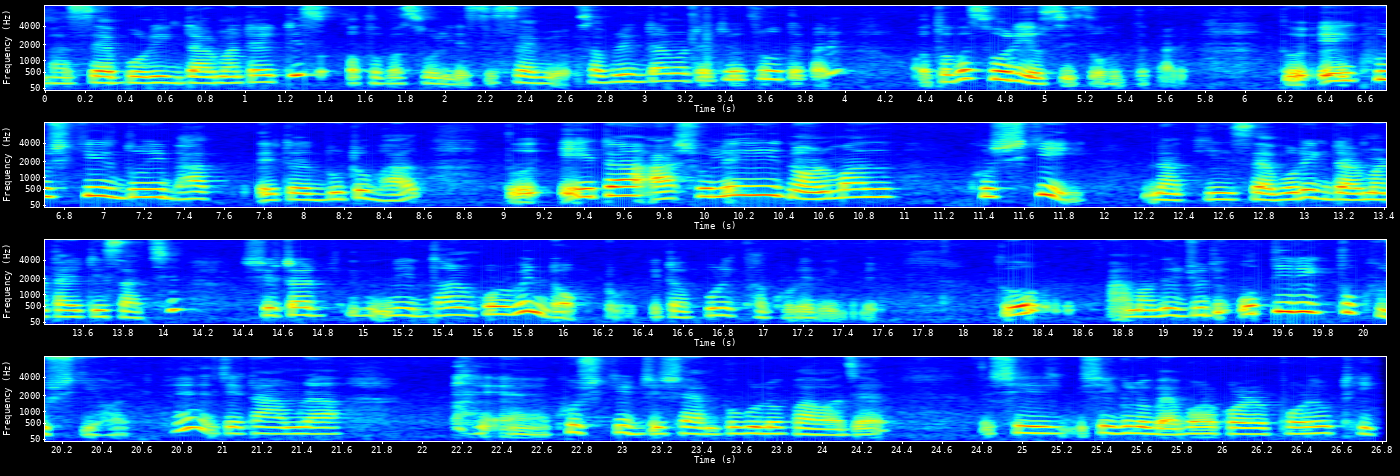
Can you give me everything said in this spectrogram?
বা স্যাবোরিক ডার্মাটাইটিস অথবা সোরিয়াসিস। স্যাবোরিক ডার্মাটাইটিসও হতে পারে অথবা সোরিয়াসিসও হতে পারে। তো এই খুশকির দুই ভাগ, এটা দুটো ভাগ, তো এটা আসলেই নর্মাল খুশকি নাকি স্যাবোরিক ডার্মাটাইটিস আছে, সেটা নির্ধারণ করবেন ডক্টর এটা পরীক্ষা করে দেখবেন। তো আমাদের যদি অতিরিক্ত খুশকি হয় হ্যাঁ যেটা আমরা খুশকির যে শ্যাম্পুগুলো পাওয়া যায়, সেই, সেগুলো ব্যবহার করার পরেও ঠিক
